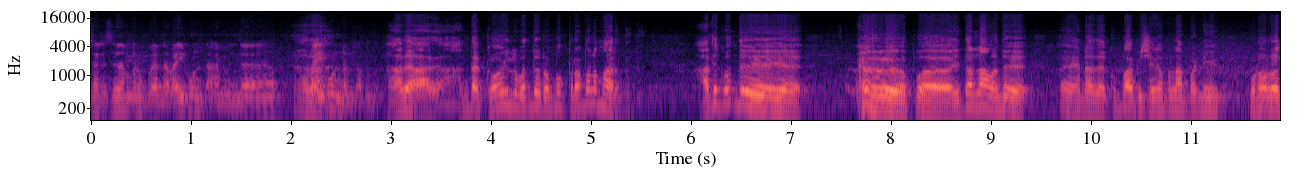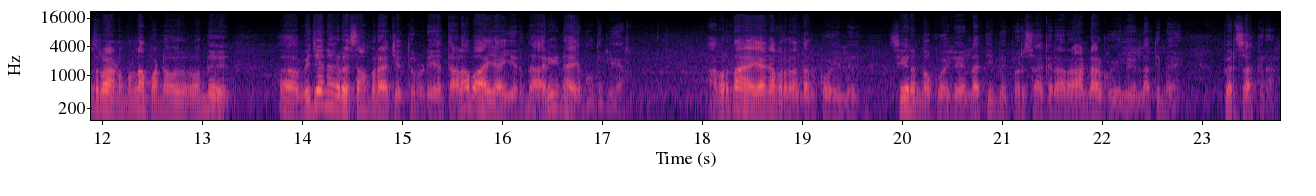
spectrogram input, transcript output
சார் சிதம்பரம் அந்த வைகுண்டம் இந்த வைகுண்டம் அது. அந்த கோயில் வந்து ரொம்ப பிரபலமாக இருந்தது. அதுக்கு வந்து இப்போ இதெல்லாம் வந்து என்னது கும்பாபிஷேகமெல்லாம் பண்ணி புனருத்தராயணமெல்லாம் பண்ணவர் வந்து விஜயநகர சாம்ராஜ்யத்தினுடைய தளவாயாக இருந்த அரியநாய முதலியார். அவர் தான் ஏகாம்பரநாதர் கோயில் ஸ்ரீரங்கம் கோயில் எல்லாத்தையுமே பெருசாக்குறார் ஆண்டாள் கோயில் எல்லாத்தையுமே பெருசாக்குறார்.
